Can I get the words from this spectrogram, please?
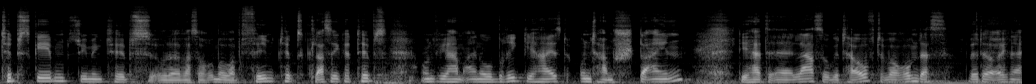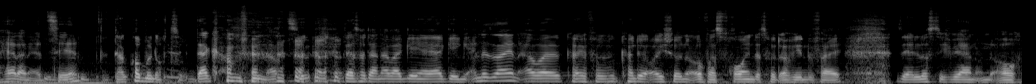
Tipps geben, Streaming-Tipps oder was auch immer, überhaupt Filmtipps, Klassiker-Tipps. Und wir haben eine Rubrik, die heißt Unterm Stein. Die hat äh, Lars so getauft. Warum, das wird er euch nachher dann erzählen. Da kommen wir noch zu. Da kommen wir noch zu. Das wird dann aber gegen, ja, Ende sein, aber könnt, ihr euch schon auf was freuen. Das wird auf jeden Fall sehr lustig werden und auch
